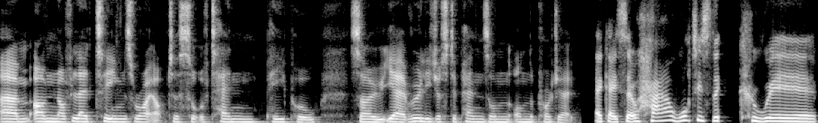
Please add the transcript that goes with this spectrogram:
Um, and I've led teams right up to sort of ten people. So yeah, it really just depends on on the project. Okay, so how? What is the career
